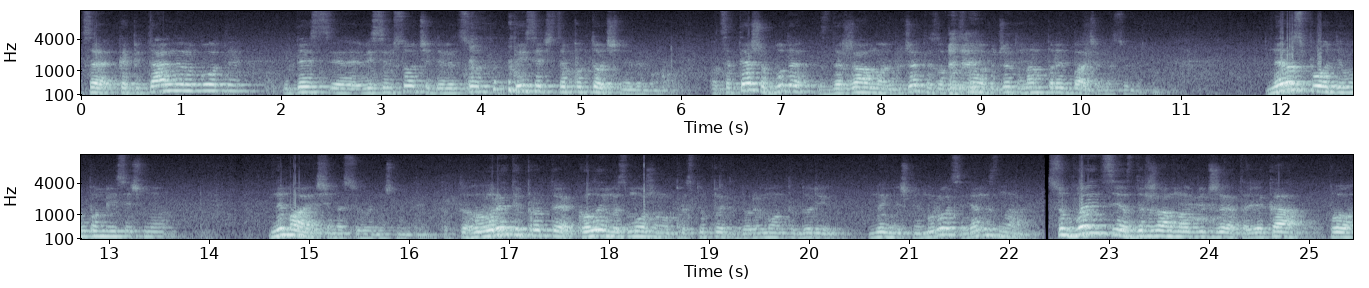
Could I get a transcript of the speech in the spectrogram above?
це капітальні роботи, і десь е, 800 чи 900 тисяч це поточний ремонт. Оце те, що буде з державного бюджету, з обласного бюджету нам передбачено сьогодні. Не розподілу помісячно немає ще на сьогоднішній день. Тобто говорити про те, коли ми зможемо приступити до ремонту доріг в нинішньому році, я не знаю. Субвенція з державного бюджету, яка по,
